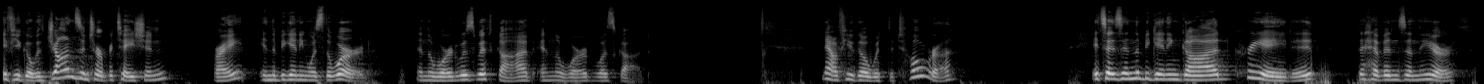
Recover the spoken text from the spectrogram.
if you go with John's interpretation, right, in the beginning was the Word, and the Word was with God, and the Word was God. Now, if you go with the Torah, it says, In the beginning, God created the heavens and the earth.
